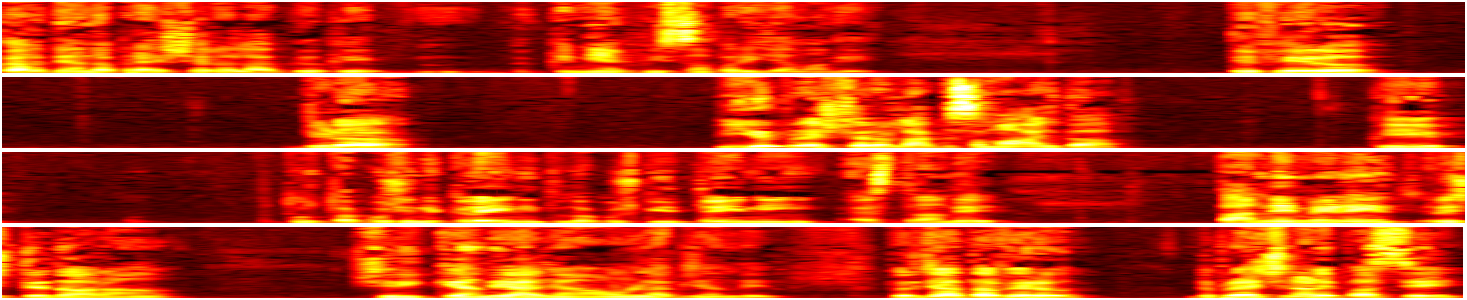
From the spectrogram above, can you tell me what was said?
ਘਰਦਿਆਂ ਦਾ ਪ੍ਰੈਸ਼ਰ ਅਲੱਗ ਕਿ ਕਿੰਨੀਆਂ ਕੁ ਫੀਸਾਂ ਭਰੀ ਜਾਵਾਂਗੇ। ਤੇ ਫਿਰ ਜਿਹੜਾ ਪੀਅਰ ਪ੍ਰੈਸ਼ਰ ਅਲੱਗ ਸਮਾਜ ਦਾ ਕਿ ਤੂੰ ਤਾਂ ਕੁਝ ਨਿਕਲਿਆ ਹੀ ਨਹੀਂ, ਤੂੰ ਤਾਂ ਕੁਝ ਕੀਤਾ ਹੀ ਨਹੀਂ, ਇਸ ਤਰ੍ਹਾਂ ਦੇ ਤਾਨੇ ਮਿਹਣੇ ਰਿਸ਼ਤੇਦਾਰਾਂ, ਸ਼ਰੀਕਿਆਂ ਦੇ ਆ ਜਾ ਆਉਣ ਲੱਗ ਜਾਂਦੇ। ਫਿਰ ਜਾਂ ਤਾਂ ਫਿਰ ਡਿਪਰੈਸ਼ਨ ਵਾਲੇ ਪਾਸੇ,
